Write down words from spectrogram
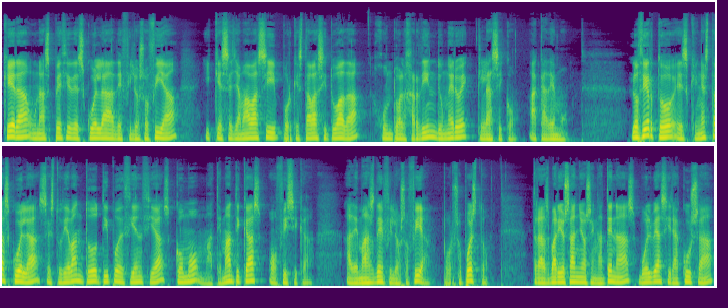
que era una especie de escuela de filosofía y que se llamaba así porque estaba situada junto al jardín de un héroe clásico, Academo. Lo cierto es que en esta escuela se estudiaban todo tipo de ciencias como matemáticas o física, además de filosofía, por supuesto. Tras varios años en Atenas, vuelve a Siracusa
